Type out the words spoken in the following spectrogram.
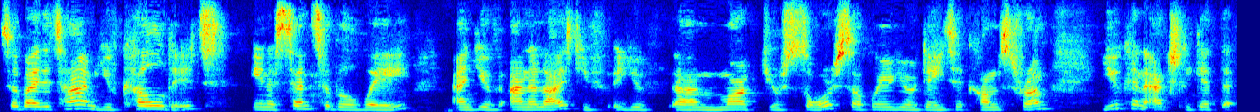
So by the time you've culled it in a sensible way and you've analyzed, you've, you've um, marked your source of where your data comes from, you can actually get the,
